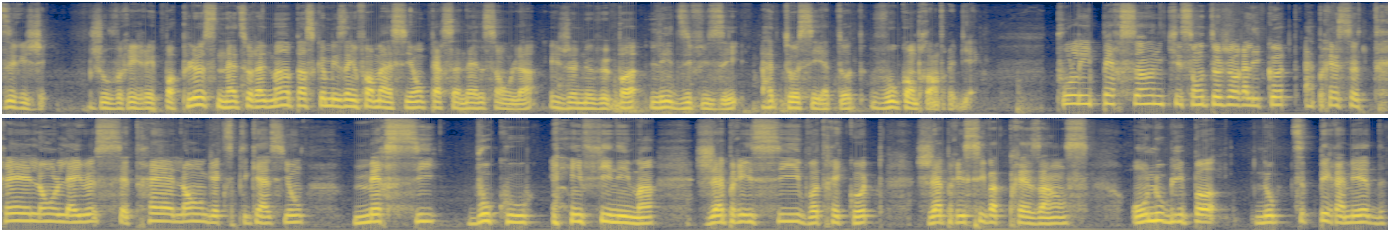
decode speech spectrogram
diriger. J'ouvrirai pas plus naturellement parce que mes informations personnelles sont là et je ne veux pas les diffuser à tous et à toutes. Vous comprendrez bien. Pour les personnes qui sont toujours à l'écoute après ce très long laïus, cette très longue explication, merci beaucoup, infiniment. J'apprécie votre écoute, j'apprécie votre présence. On n'oublie pas nos petites pyramides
